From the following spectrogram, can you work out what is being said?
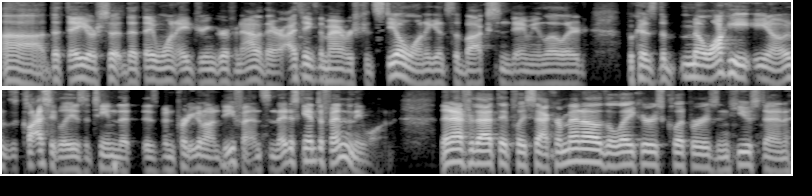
uh, that they are so that they want Adrian Griffin out of there, I think the Mavericks could steal one against the Bucks and Damian Lillard because the Milwaukee, you know, classically is a team that has been pretty good on defense and they just can't defend anyone. Then after that, they play Sacramento, the Lakers, Clippers, and Houston.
